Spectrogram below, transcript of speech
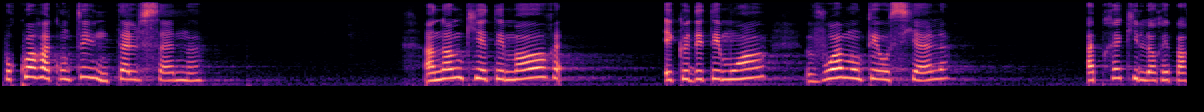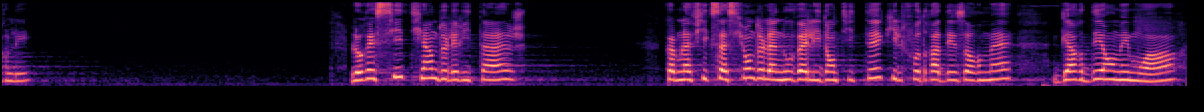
Pourquoi raconter une telle scène? Un homme qui était mort et que des témoins voient monter au ciel après qu'il leur ait parlé. Le récit tient de l'héritage comme la fixation de la nouvelle identité qu'il faudra désormais garder en mémoire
